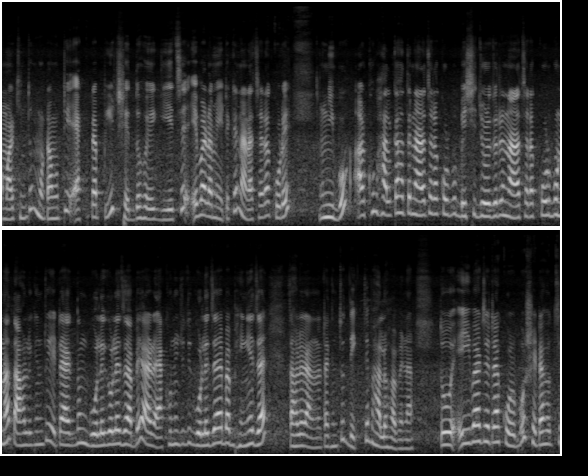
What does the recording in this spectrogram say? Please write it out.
আমার কিন্তু মোটামুটি একটা পিঠ সেদ্ধ হয়ে গিয়েছে। এবার আমি এটাকে নাড়াচাড়া করে নিব। আর খুব হালকা হাতে নাড়াচাড়া করব, বেশি জোরে জোরে নাড়াচাড়া করব না, তাহলে কিন্তু এটা একদম গলে গলে যাবে। আর এখনই যদি গলে যায় বা ভেঙে যায়, তাহলে রান্নাটা কিন্তু দেখতে ভালো হবে না। তো এইবার যেটা করব, সেটা হচ্ছে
